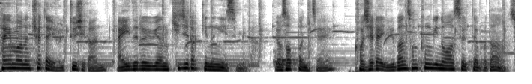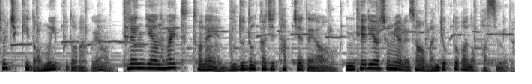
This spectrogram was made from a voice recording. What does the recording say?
타이머는 최대 12시간, 아이들을 위한 키즈락 기능이 있습니다. 여섯 번째, 거실에 일반 선풍기 놓았을 때보다 솔직히 너무 이쁘더라고요. 트렌디한 화이트 톤에 무드 등까지 탑재되어 인테리어 측면에서 만족도가 높았습니다.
